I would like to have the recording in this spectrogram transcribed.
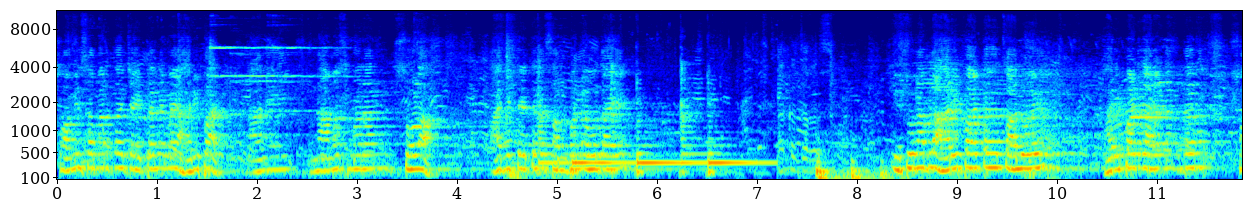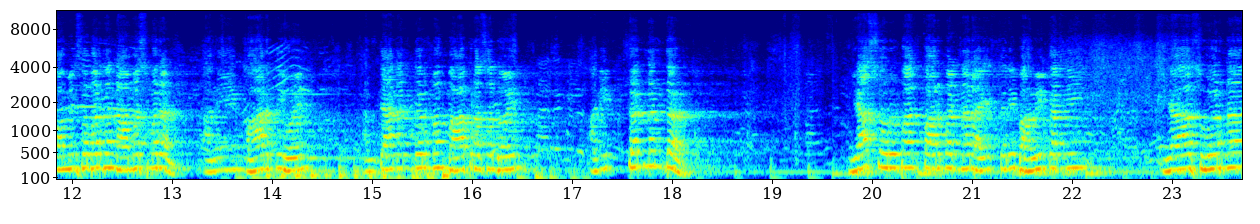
स्वामी समर्थ चैतन्यमय हरिपाठ आणि नामस्मरण सोहळा आज इथे संपन्न होत आहे. इथून आपला हरिपाठ चालू आहे हरिपाठ झाल्यानंतर स्वामी समर्थ नामस्मरण आणि महाआरती होईल. आणि त्यानंतर मग महाप्रसाद होईल. आणि त्यानंतर या स्वरूपात पार पडणार आहे. तरी भाविकांनी या सुवर्ण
